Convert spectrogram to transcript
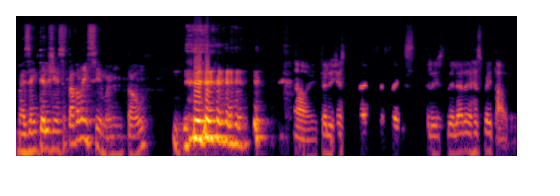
Mas a inteligência estava lá em cima, então. Não, a inteligência dele era 16. A inteligência dele era respeitável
